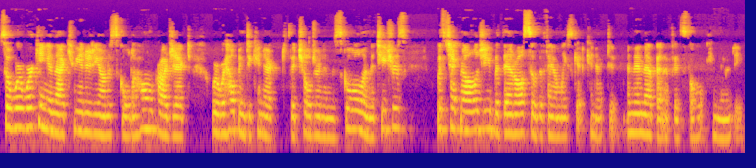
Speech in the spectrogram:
So we're working in that community on a school to home project where we're helping to connect the children in the school and the teachers with technology, but then also the families get connected, and then that benefits the whole community.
